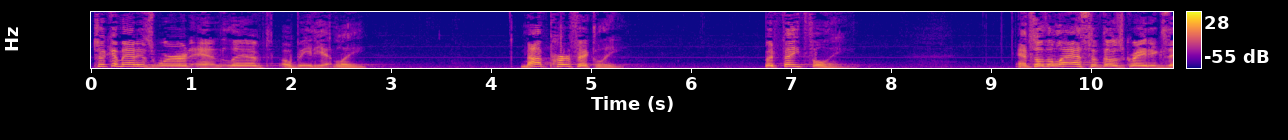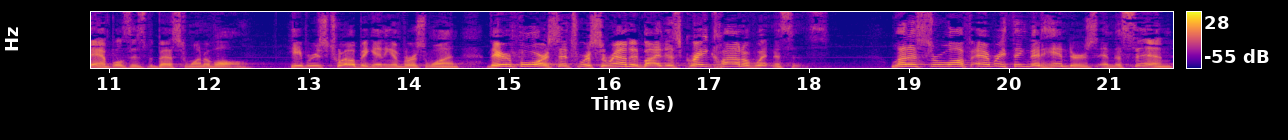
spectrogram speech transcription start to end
took him at his word and lived obediently. Not perfectly, but faithfully. And so the last of those great examples is the best one of all. Hebrews 12, beginning in verse 1. Therefore, since we're surrounded by this great cloud of witnesses, let us throw off everything that hinders and the sin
